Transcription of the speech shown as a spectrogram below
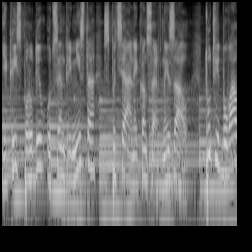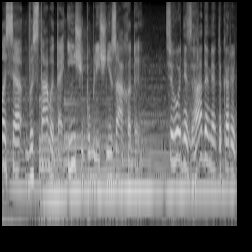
який спорудив у центрі міста спеціальний концертний зал. Тут відбувалися вистави та інші публічні заходи. Сьогодні згадуємо, як то кажуть,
